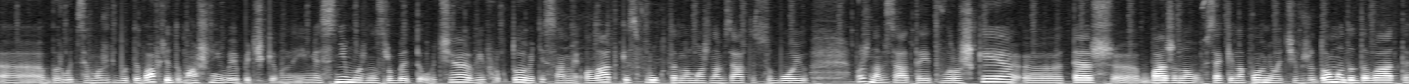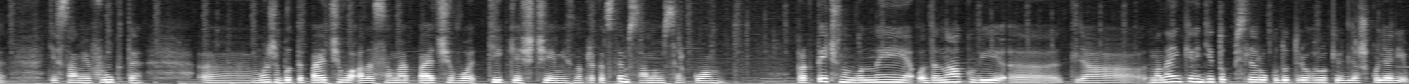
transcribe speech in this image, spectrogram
е, беруться, можуть бути вафлі домашньої випічки. Вони і м'ясні можна зробити, овочеві, і фруктові, ті самі оладки з фруктами можна взяти з собою. Можна взяти і творожки, е, теж бажано всякі наповнювачі вже вдома додавати, ті самі фрукти. Е, Може бути печиво, але саме печиво тільки з чимось, наприклад, з тим самим сирком. Практично вони одинакові е, для маленьких діток після року до трьох років для школярів.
